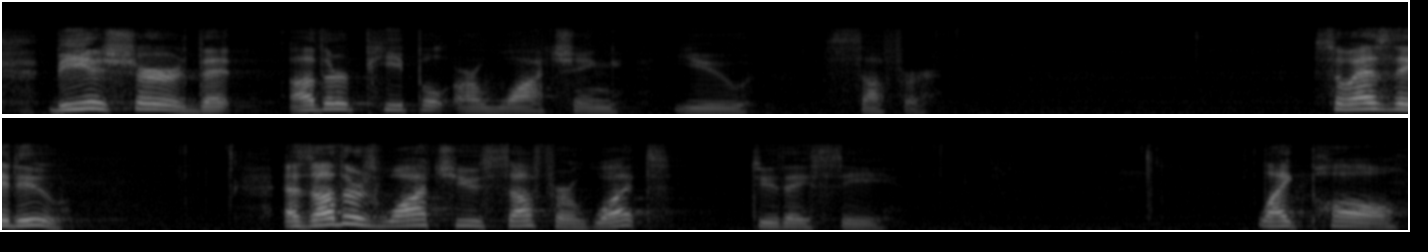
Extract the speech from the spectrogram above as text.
be assured that other people are watching you suffer. So as they do, as others watch you suffer, what do they see? Like Paul,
